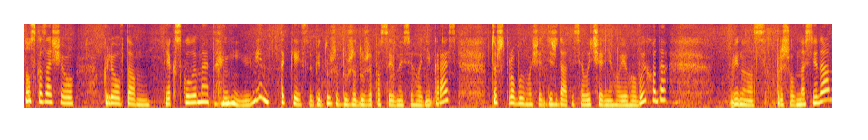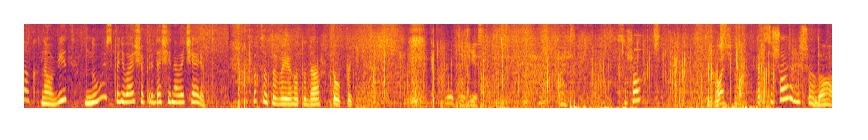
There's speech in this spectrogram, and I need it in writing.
Ну, сказати, що кльов там як з кулемета, ні, він такий собі дуже-дуже дуже пасивний сьогодні карась. Тож спробуємо ще діждатися вечірнього його виходу. Він у нас прийшов на сніданок, на обід. Ну і сподіваюся, що прийде ще й на вечерю. Що це тебе його туди аж топить? Опа, є. Сушов? Ти бачила? Так сушов чи що? Да.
